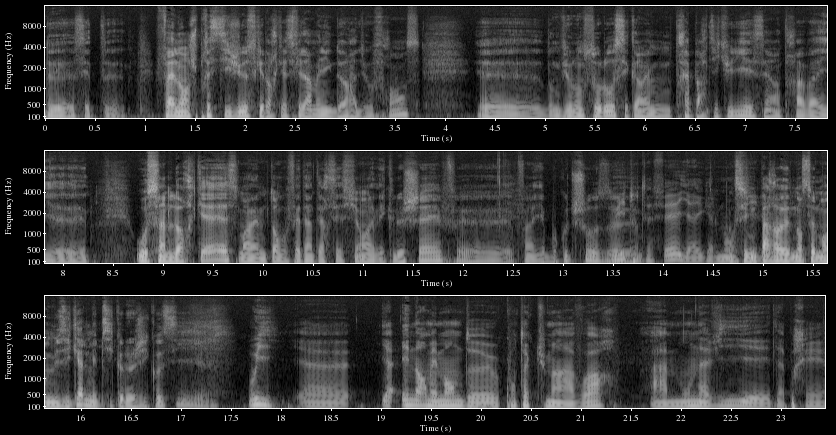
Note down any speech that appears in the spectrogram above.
de cette phalange prestigieuse qu'est l'Orchestre Philharmonique de Radio France. Euh, donc violon solo, c'est quand même très particulier. C'est un travail euh, au sein de l'orchestre, mais en même temps vous faites intercession avec le chef. Euh, enfin, il y a beaucoup de choses. Oui, tout à fait. Il y a également. C'est une part non seulement musicale, mais psychologique aussi. Oui, il y a énormément de contacts humains à avoir. À mon avis, et d'après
